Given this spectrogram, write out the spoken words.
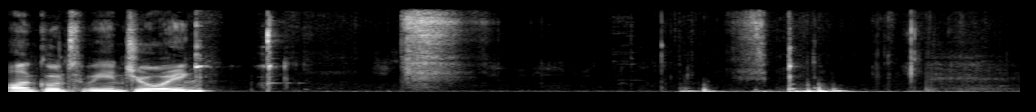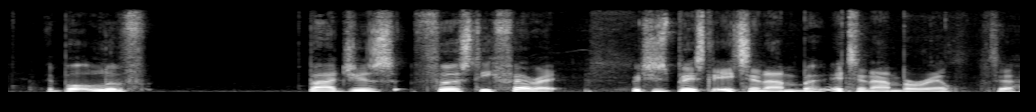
I'm going to be enjoying a bottle of Badger's Thirsty Ferret, which is basically it's an amber, it's an amber ale. So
